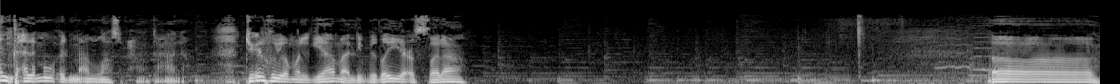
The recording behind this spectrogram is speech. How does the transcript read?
أنت على موعد مع الله سبحانه وتعالى. تعرفوا يوم القيامة اللي بيضيع الصلاة؟ آه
